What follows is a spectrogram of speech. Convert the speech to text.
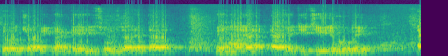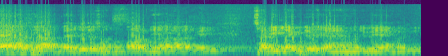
ਤੇ ਉਹ 24 ਘੰਟੇ ਹੀ ਸੋਚਦਾ ਰਹਿੰਦਾ ਵਾ ਕਿ ਹਾਂ ਯਾਰ, ਇਹੋ ਜੀ ਚੀਜ਼ ਹੋਵੇ, ਇਹ ਹਥਿਆਰ ਮਿਲ ਜਿਹੜੇ ਸਾਨੂੰ ਹੋਰ ਨਜ਼ਾਰਾ ਆ ਜਾਵੇ, ਸਾਡੀ ਲਾਈਫ ਦੇ ਵਿੱਚ ਐਂ ਹੋ ਜਾਵੇ, ਐਂ ਹੋ ਜਾਵੇ।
